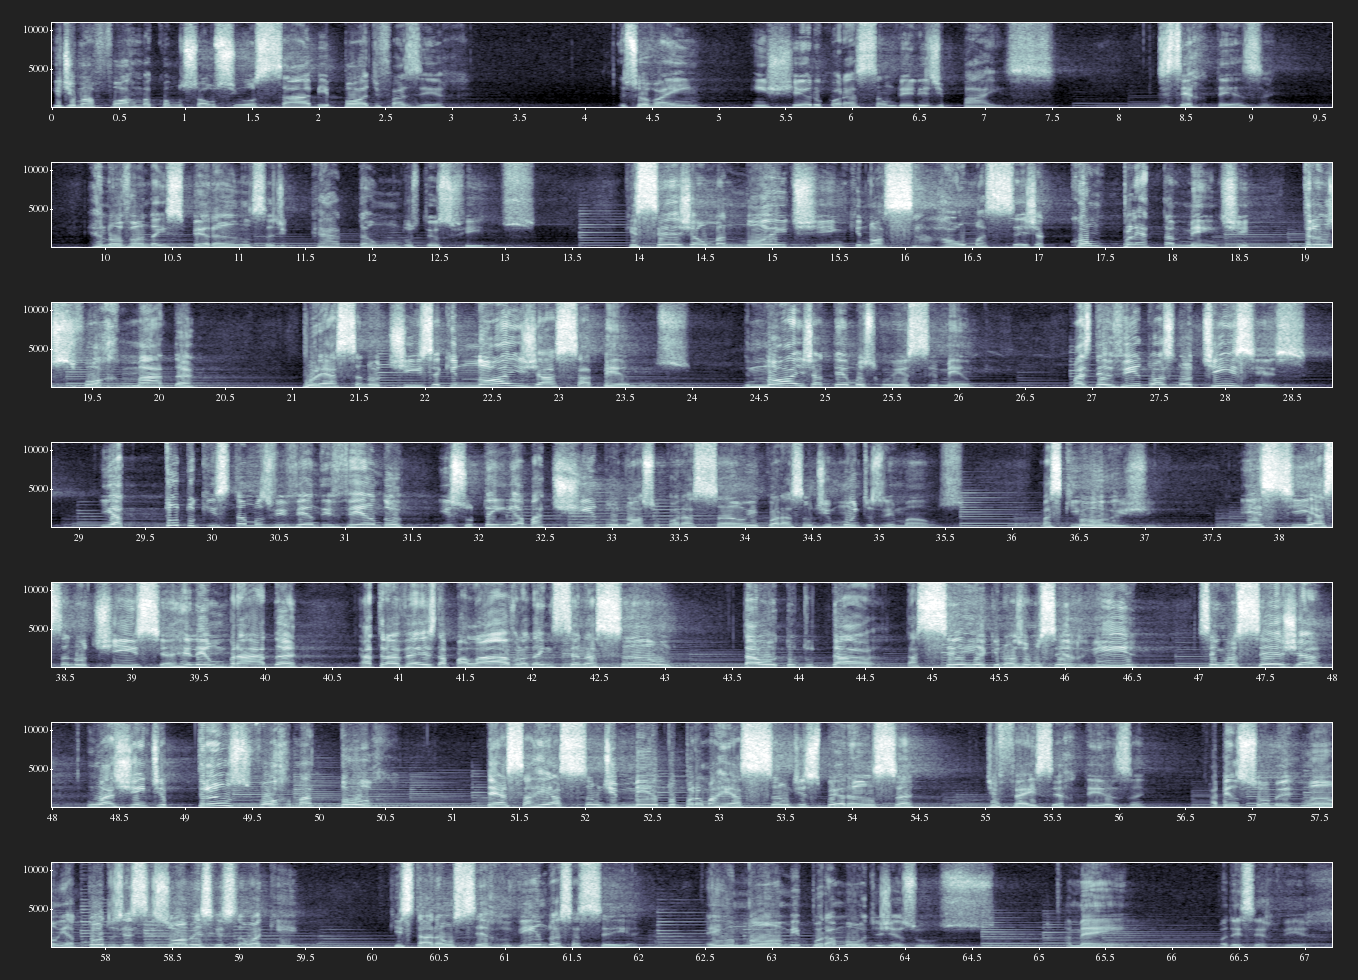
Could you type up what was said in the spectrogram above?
E de uma forma como só o Senhor sabe e pode fazer, o Senhor vai encher o coração deles de paz, de certeza renovando a esperança de cada um dos teus filhos. Que seja uma noite em que nossa alma seja completamente transformada por essa notícia que nós já sabemos, nós já temos conhecimento, mas devido às notícias e a tudo que estamos vivendo e vendo, isso tem abatido o nosso coração e o coração de muitos irmãos. Mas que hoje, esse, essa notícia relembrada através da palavra, da encenação, da, do, da, da ceia que nós vamos servir. Senhor, seja um agente transformador dessa reação de medo para uma reação de esperança, de fé e certeza. Abençoa meu irmão e a todos esses homens que estão aqui, que estarão servindo essa ceia, em o nome e por amor de Jesus. Amém. Poder servir.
